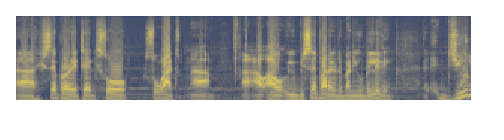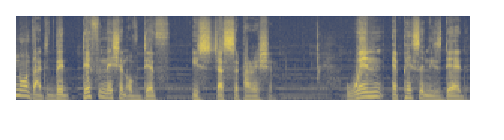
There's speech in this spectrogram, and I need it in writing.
Uh, separated so so what? Uh, I'll, I'll, you'll be separated but you'll be living. Do you know that the definition of death is just separation? When a person is dead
